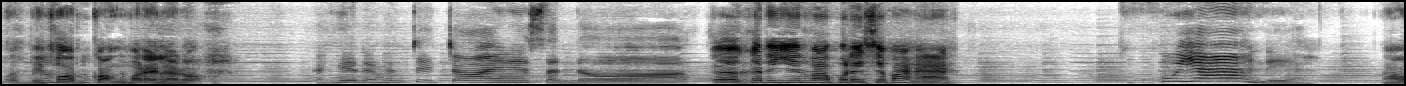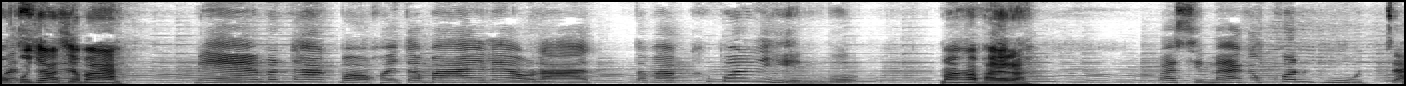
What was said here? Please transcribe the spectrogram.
มันไปโทษกล้องบ่ได้แล้วเนาะอันนี้แต่มันจอยๆเนี่ยสันดอกเออเคยได้ยินว่าผู้ใดเสียมาหาคู่ย่าเดียเอากูย่าเสียมาแม่บรรทักบอกข่อยตะบายแล้วล่ะแต่ว่าคือบ่ได้เห็นบุมากับไผล่ะว่าสิมากับคนหูใจ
